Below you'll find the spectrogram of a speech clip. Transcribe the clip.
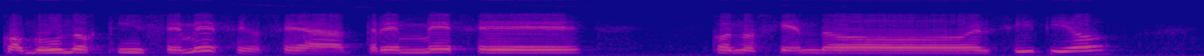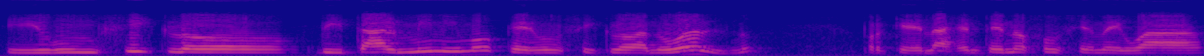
como unos 15 meses, o sea, tres meses conociendo el sitio y un ciclo vital mínimo que es un ciclo anual, ¿no? Porque la gente no funciona igual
